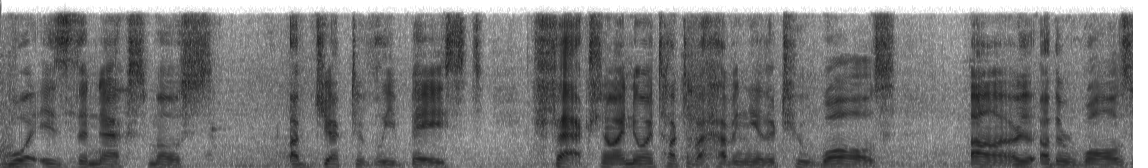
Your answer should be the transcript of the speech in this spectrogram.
what is the next most objectively based facts. Now I know I talked about having the other two walls, uh, or other walls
